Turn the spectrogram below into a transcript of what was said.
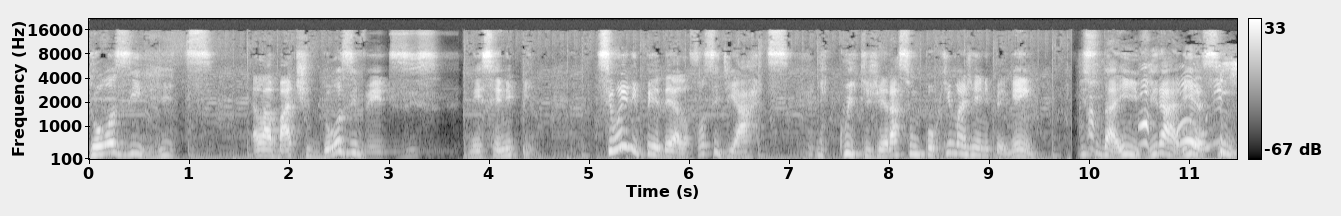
12 hits. Ela bate 12 vezes nesse NP. Se o NP dela fosse de artes e Quick gerasse um pouquinho mais de NP game, isso daí viraria assim.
